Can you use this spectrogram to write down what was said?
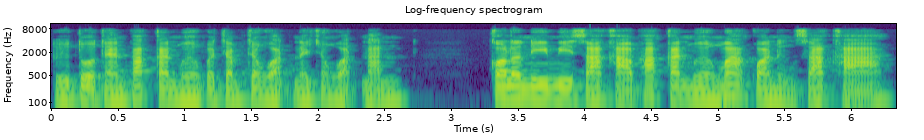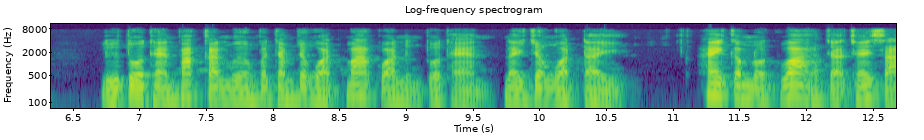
หรือตัวแทนพรรคการเมืองประจำจังหวัดในจังหวัดนั้น กรณีมีสาขาพรรคการเมืองมากกว่าหนึ่งสาขา หรือตัวแทนพรรคการเมืองประจำจังหวัดมากกว่าหนึ่งตัวแทนในจังหวัดใด ให้กำหนดว่าจะใช้สา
